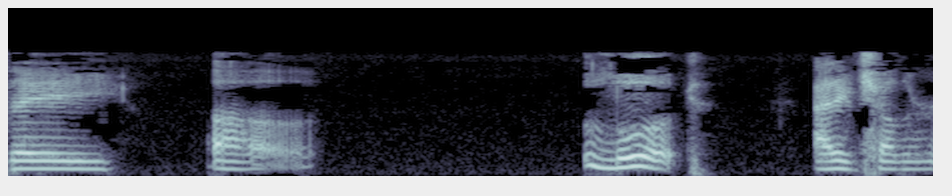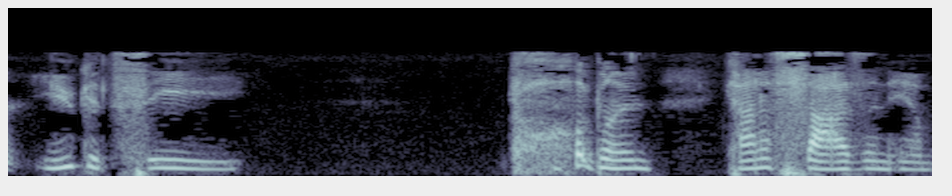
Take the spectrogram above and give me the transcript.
they uh, look at each other, you could see Coughlin kind of sizing him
